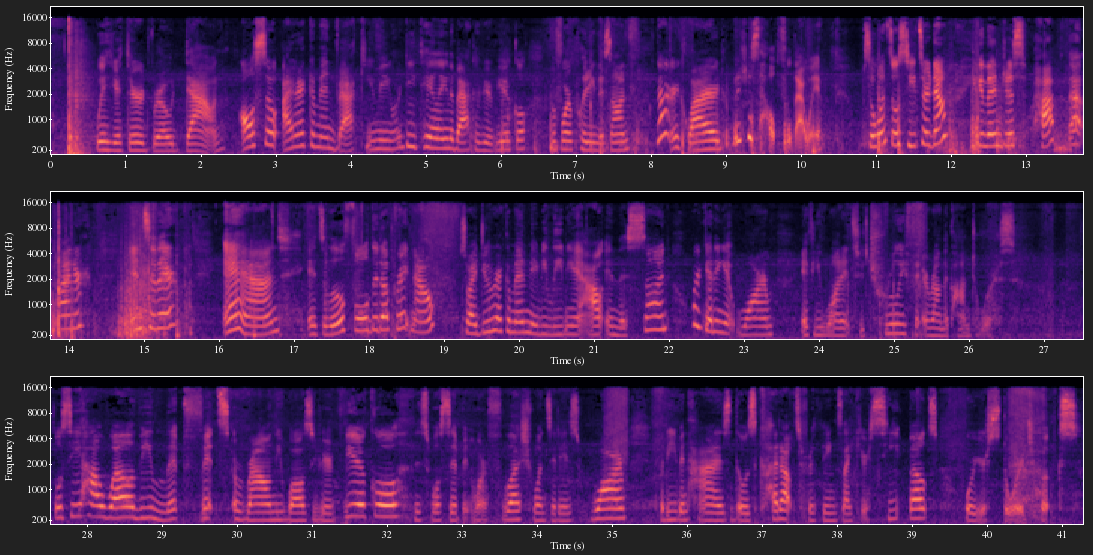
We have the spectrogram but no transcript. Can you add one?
with your third row down. Also, I recommend vacuuming or detailing the back of your vehicle before putting this on. Not required, but it's just helpful that way. So once those seats are down, you can then just pop that liner into there and it's a little folded up right now. So I do recommend maybe leaving it out in the sun or getting it warm if you want it to truly fit around the contours. We'll see how well the lip fits around the walls of your vehicle. This will sit a bit more flush once it is warm, but even has those cutouts for things like your seat belts or your storage hooks.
